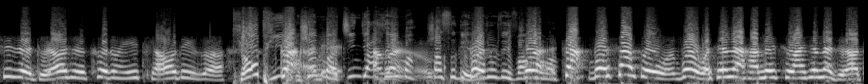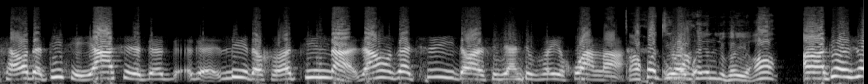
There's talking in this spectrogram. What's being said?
吃着，主要是侧重于调这个。调脾养肾嘛，金加黑嘛上次给的就是这方不是子吗。上不是上次我不是我现在还没吃完，现在主要调的低血压是个个个绿的和金的，然后再吃一段时间就可以换了。啊，换金加我黑的就可以啊。啊，就是说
